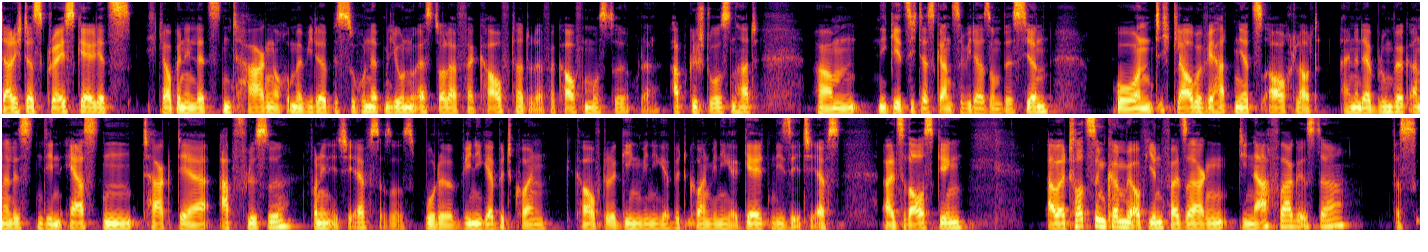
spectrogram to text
Dadurch, dass Grayscale jetzt, ich glaube, in den letzten Tagen auch immer wieder bis zu 100 Millionen US-Dollar verkauft hat oder verkaufen musste oder abgestoßen hat, ähm, negiert sich das Ganze wieder so ein bisschen. Und ich glaube, wir hatten jetzt auch laut einer der Bloomberg-Analysten den ersten Tag der Abflüsse von den ETFs. Also es wurde weniger Bitcoin gekauft oder ging weniger Bitcoin, weniger Geld in diese ETFs, als rausging. Aber trotzdem können wir auf jeden Fall sagen, die Nachfrage ist da, was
